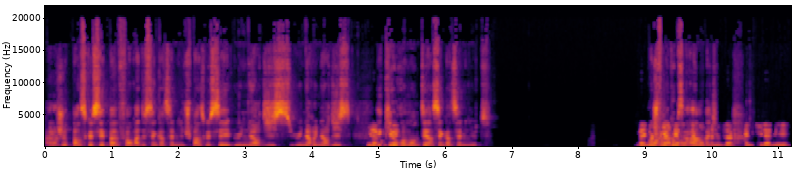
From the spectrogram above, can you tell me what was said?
Alors je pense que c'est pas un format de 55 minutes, je pense que c'est 1h10, 1h 1h10 Il a et qui est remonté en 55 minutes. Bah, nous, Moi, je regardez, comme en ça, hein, 55 mec. minutes, là, celle qu'il a mis,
